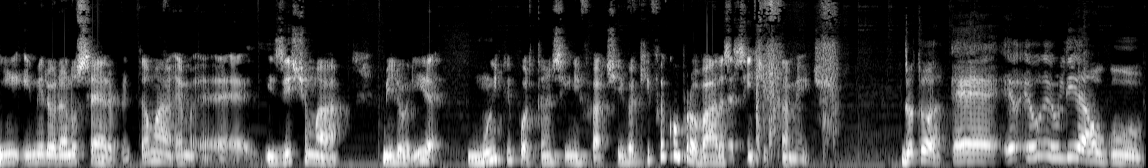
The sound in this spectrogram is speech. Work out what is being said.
e, e melhorando o cérebro. Então é, é, é existe uma melhoria muito importante, significativa, que foi comprovada cientificamente. Doutor, é, eu, eu, eu, li algo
